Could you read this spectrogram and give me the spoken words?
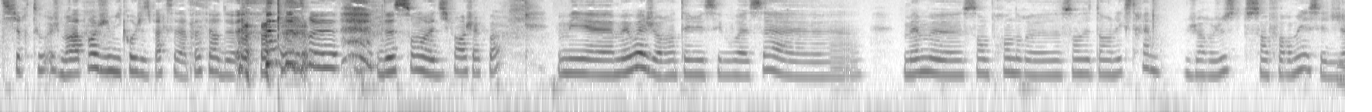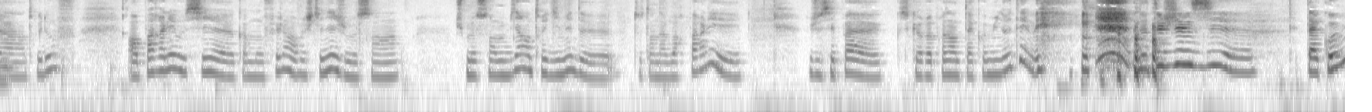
surtout. Je me rapproche du micro, j'espère que ça va pas faire de, de, de sons euh, différents à chaque fois. Mais, euh, mais ouais, genre, intéressez-vous à ça, euh, même euh, sans prendre, sans être dans l'extrême. Genre, juste s'informer, c'est déjà Mm. un truc de ouf. En parler aussi, comme on fait là, en vrai, je te dis, je me sens, je me sens bien, entre guillemets, de, de t'en avoir parlé. Et je sais pas euh, ce que représente ta communauté, mais de toucher aussi euh, ta commu,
